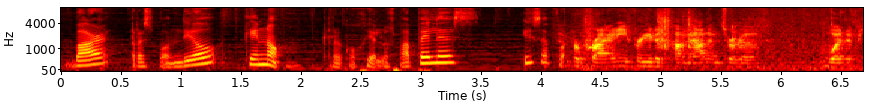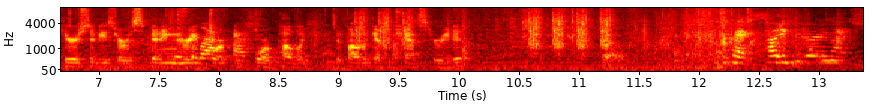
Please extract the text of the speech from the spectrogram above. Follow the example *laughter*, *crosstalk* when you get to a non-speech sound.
Barr respondió que no, recogió los papeles y se fue.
